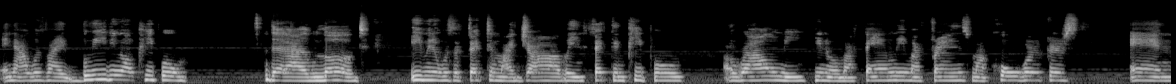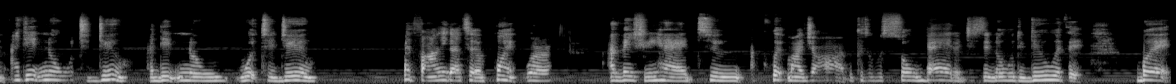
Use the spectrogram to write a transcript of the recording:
And I was like bleeding on people that I loved, even it was affecting my job affecting people around me, you know, my family, my friends, my co-workers. And I didn't know what to do. I didn't know what to do. I finally got to a point where I eventually had to I quit my job because it was so bad. I just didn't know what to do with it. But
